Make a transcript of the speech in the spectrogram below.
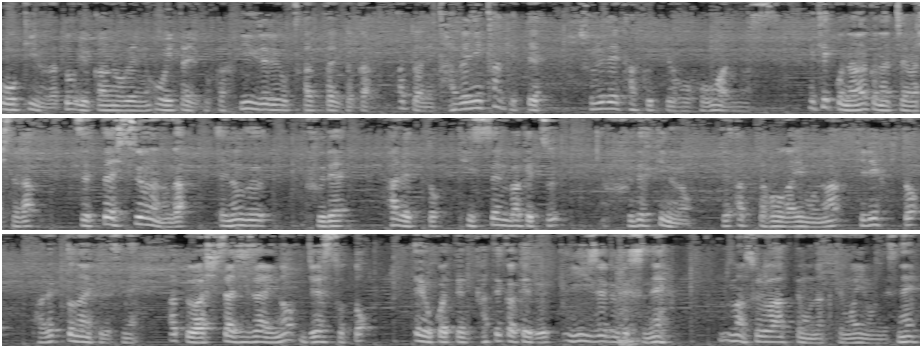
大きいのだと床の上に置いたりとか、ディーゼルを使ったりとか、あとはね、壁にかけて、それで描くっていう方法もあります。で結構長くなっちゃいましたが、絶対必要なのが、絵の具、筆、パレット、筆線バケツ、筆拭き布であった方がいいものは、霧吹きとパレットナイフですね。あとは下地材のジェストと、絵をこうやって立てかけるイーゼルですね。まあそれはあってもなくてもいいもんですね。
